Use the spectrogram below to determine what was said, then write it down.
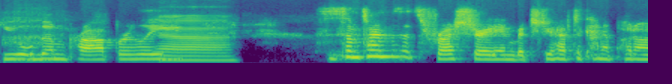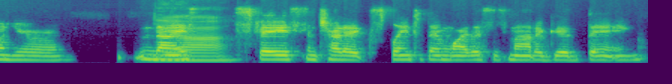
healed them properly. Yeah. So sometimes it's frustrating, but you have to kind of put on your nice Yeah. face and try to explain to them why this is not a good thing.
